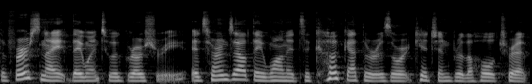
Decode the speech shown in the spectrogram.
The first night, they went to a grocery. It turns out they wanted to cook at the resort kitchen for the whole trip.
